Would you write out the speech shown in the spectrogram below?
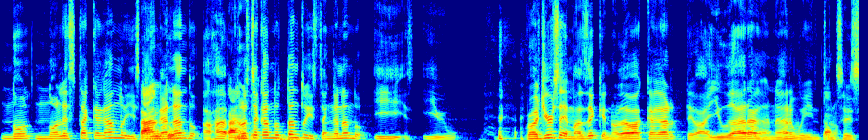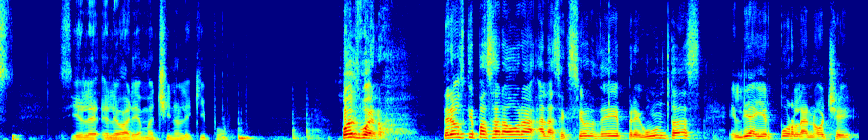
no, no le está cagando y están Tanto, ganando. Ajá, no le está cagando tanto y están ganando. Y, y Rodgers, además de que no le va a cagar, te va a ayudar a ganar, güey. Entonces, sí ele- elevaría más china al equipo. Pues bueno, tenemos que pasar ahora a la sección de preguntas. El día de ayer por la noche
